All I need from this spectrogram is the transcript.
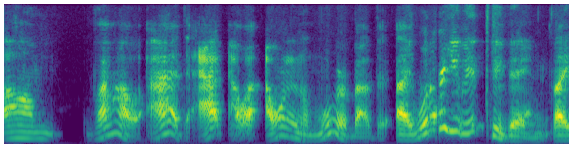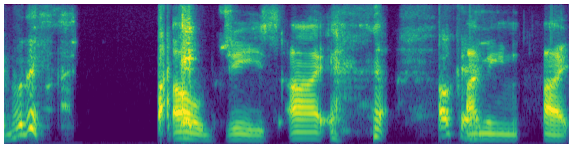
Um. Wow. I I I, I want to know more about this. Like, what are you into then? Like, what? Is, oh geez i okay. i mean i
